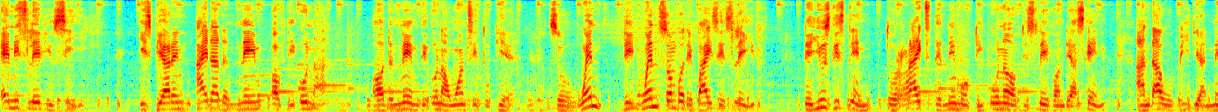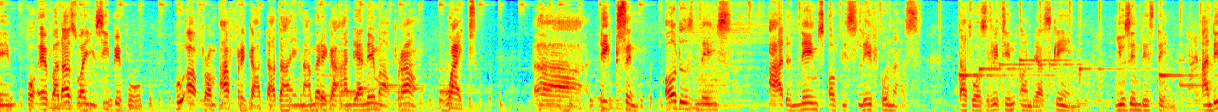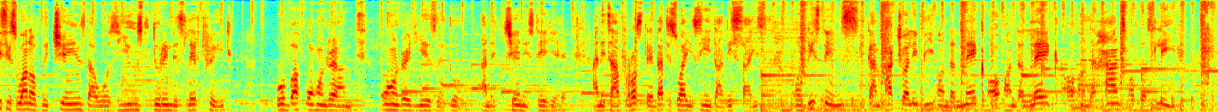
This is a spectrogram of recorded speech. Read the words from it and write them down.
Any slave you see is bearing either the name of the owner or the name the owner wants it to bear. So when the when somebody buys a slave, they use this thing to write the name of the owner of the slave on their skin and that will be their name forever. That's why you see people who are from africa that are in america and their name are brown white uh, dixon. All those names are the names of the slave owners that was written on their skin using this thing. And this is one of the chains that was used during the slave trade over 400 and 400 years ago and the chain is still here. And it have rusted. That is why you see it at this size. But these things can actually be on the neck or on the leg or on the hands of a slave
